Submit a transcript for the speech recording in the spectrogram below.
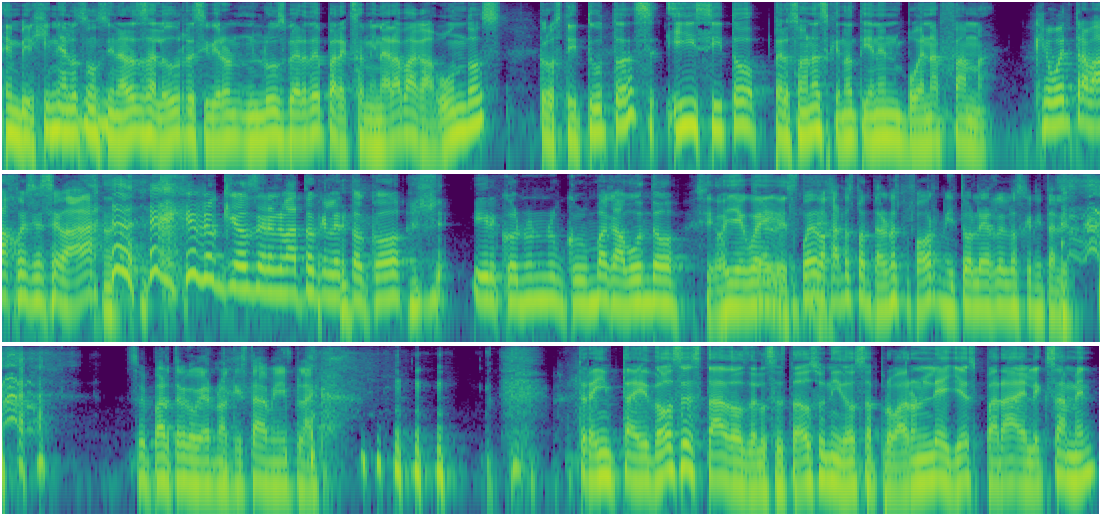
En Virginia, los funcionarios de salud recibieron luz verde para examinar a vagabundos, prostitutas y, cito, personas que no tienen buena fama. Qué buen trabajo ese se va. no quiero ser el vato que le tocó ir con un, con un vagabundo. Sí, oye, güey. ¿Puede este bajar los pantalones, por favor? Necesito leerle los genitales. Soy parte del gobierno. Aquí está mi placa. 32 estados de los Estados Unidos aprobaron leyes para el examen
